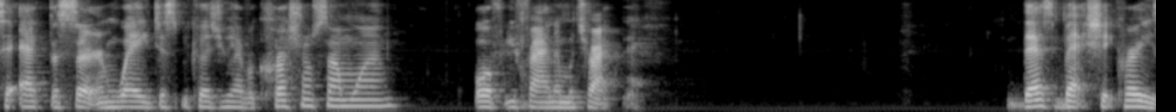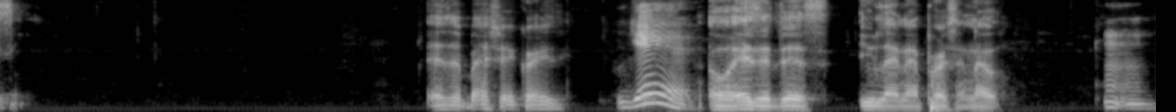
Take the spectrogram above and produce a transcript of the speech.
to act a certain way just because you have a crush on someone or if you find them attractive. That's batshit crazy. Is it bad shit crazy? Yeah. Or is it just you letting that person know? Mm-mm.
